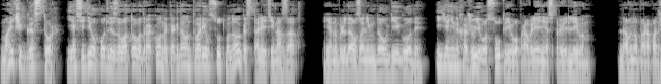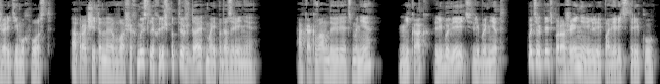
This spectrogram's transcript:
«Мальчик Гастор, я сидел подле Золотого Дракона, когда он творил суд много столетий назад. Я наблюдал за ним долгие годы, и я не нахожу его суд и его правление справедливым. Давно пора поджарить ему хвост. А прочитанное в ваших мыслях лишь подтверждает мои подозрения. А как вам доверять мне? Никак. Либо верить, либо нет. Потерпеть поражение или поверить старику.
